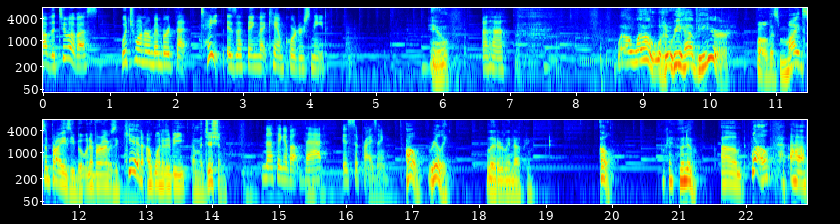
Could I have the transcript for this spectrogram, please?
Of the two of us, which one remembered that tape is a thing that camcorders need? You. Uh huh. Well, well, what do we have here? Well, this might surprise you, but whenever I was a kid, I wanted to be a magician. Nothing about that is surprising. Oh, really? Literally nothing. Oh, okay. Who knew? Um, well, uh,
